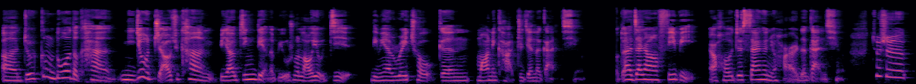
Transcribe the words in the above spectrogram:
嗯，就是更多的看，你就只要去看比较经典的，比如说《老友记》里面 Rachel 跟 Monica 之间的感情，再加上 Phoebe，然后这三个女孩的感情，就是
